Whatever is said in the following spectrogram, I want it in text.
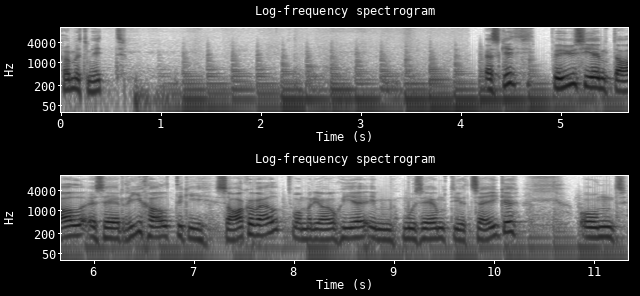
Kommt mit! Es gibt bei uns hier im Tal eine sehr reichhaltige Sagenwelt, die wir ja auch hier im Museum zeigen. Und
